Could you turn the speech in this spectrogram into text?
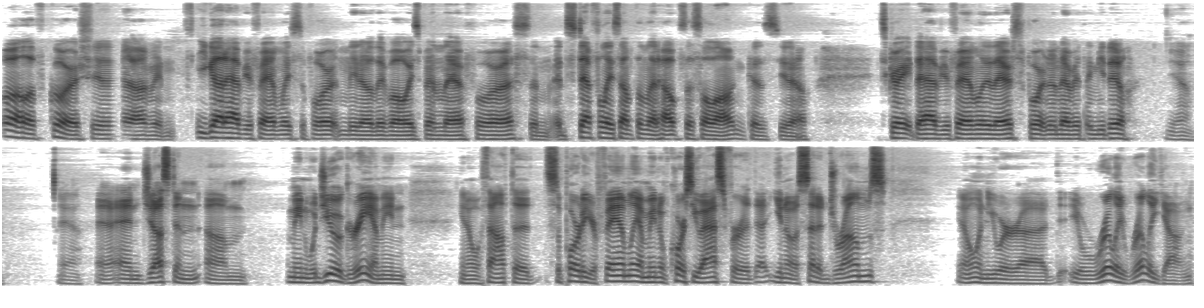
Well, of course, you know, I mean, you got to have your family support, and you know, they've always been there for us, and it's definitely something that helps us along because you know, it's great to have your family there supporting in everything you do. Yeah, yeah. And, and Justin, um, I mean, would you agree? I mean, you know, without the support of your family, I mean, of course, you asked for uh, you know a set of drums, you know, when you were uh, you were really really young,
